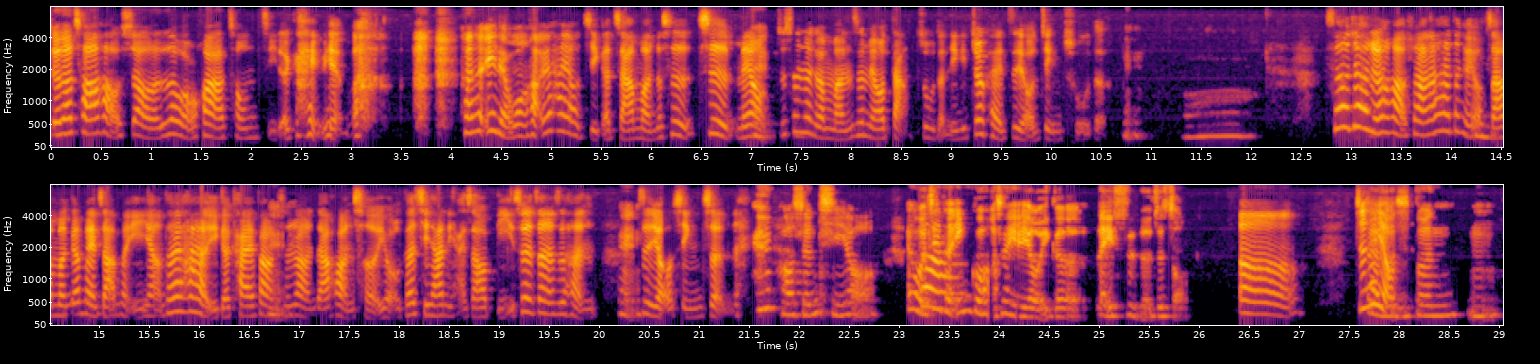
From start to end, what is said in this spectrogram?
觉得超好笑的，这是文化冲击的概念吧。他是一脸问号，因为他有几个闸门，就是是没有，嗯、就是那个门是没有挡住的，你就可以自由进出的。所以我就觉得很好笑，那它那个有闸门跟没闸门一样，但是它有一个开放是让人家换车用，嗯、可是其他你还是要逼，所以真的是很自由行政、好神奇哦！哎、欸，我记得英国好像也有一个类似的这种，嗯，就是有分，嗯，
